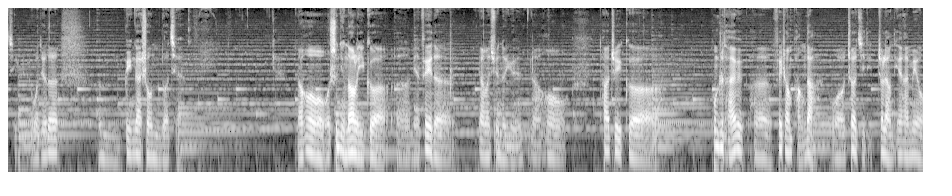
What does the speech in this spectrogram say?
其实我觉得，嗯，不应该收那么多钱。然后我申请到了一个呃免费的亚马逊的云，然后它这个。控制台呃非常庞大，我这几天这两天还没有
